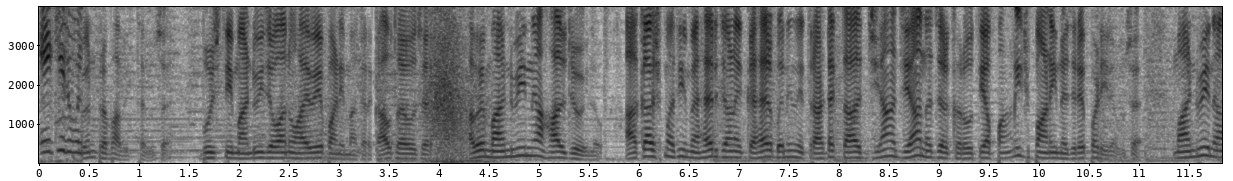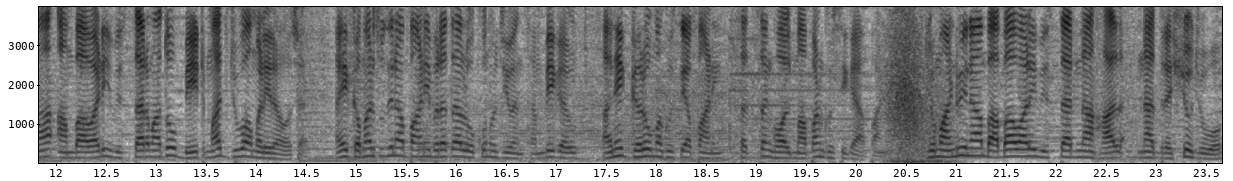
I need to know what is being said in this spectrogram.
જીવન પ્રભાવિત થયું છે. ભુજથી માંડવી જવાનો હાઈવે પાણીમાં ગરકાવ થયો છે. હવે માંડવીના હાલ જોઈ લો. આકાશમાંથી મહેર જાણે કહેર બનીને ત્રાટકતા જ્યાં જ્યાં નજર કરો ત્યાં પાણી જ પાણી નજરે પડી રહ્યું છે. માંડવીના આંબાવાડી વિસ્તારમાં તો બેટમાં જ જોવા મળી રહ્યો છે. અહીં કમર સુધીના પાણી ભરાતા લોકોનું જીવન થંભી ગયું. અનેક ઘરોમાં ઘૂસ્યા પાણી. સત્સંગ હોલમાં પણ ઘૂસી ગયા પાણી. જો માંડવીના બાબાવાડી વિસ્તારના હાલના દ્રશ્યો જુઓ,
